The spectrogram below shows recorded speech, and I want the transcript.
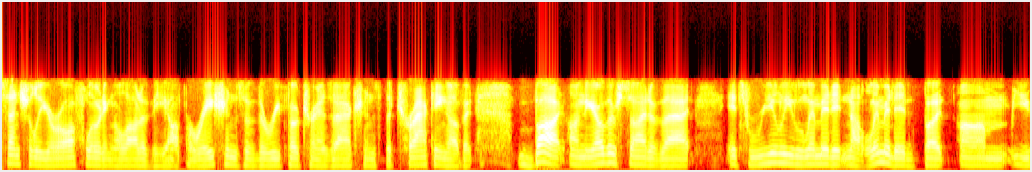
essentially you're offloading a lot of the operations of the repo transactions, the tracking of it. But on the other side of that, it's really limited, not limited, but um, you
